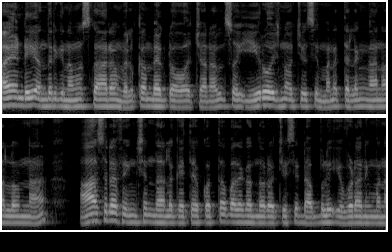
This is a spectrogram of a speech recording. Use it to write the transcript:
హాయ్ అండి అందరికీ నమస్కారం. Welcome back to our channel. So ఈ రోజున వచ్చేసి మన తెలంగాణలో ఉన్న ఆసరా పెన్షన్దారులకైతే కొత్త పథకం ద్వారా వచ్చేసి డబ్బులు ఇవ్వడానికి మన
